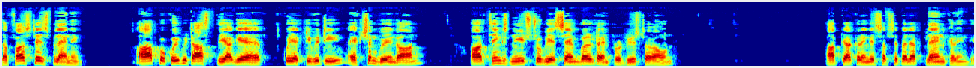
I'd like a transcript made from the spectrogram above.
the first is planning آپ کو کوئی بھی ٹاسک دیا گیا ہے کوئی ایکٹیویٹی ایکشن گوئنگ آن اور things needs to be assembled and produced around آپ کیا کریں گے سب سے پہلے پلان کریں گے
